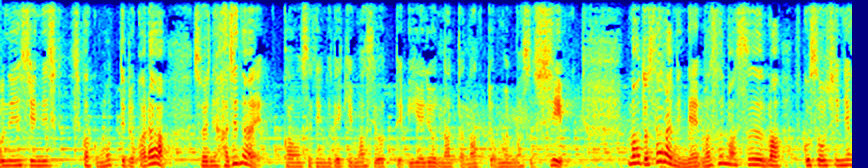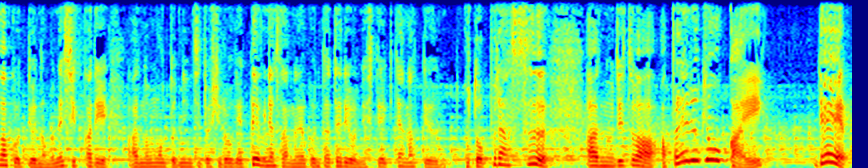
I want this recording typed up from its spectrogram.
認心理資格持ってるからそれに恥じないカウンセリングできますよって言えるようになったなって思いますし、まあ、あとさらにねますます、まあ、服装心理学っていうのもねしっかりあのもっと認知度広げて皆さんの役に立てるようにしていきたいなっていうことプラスあの実はアパレル業界で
